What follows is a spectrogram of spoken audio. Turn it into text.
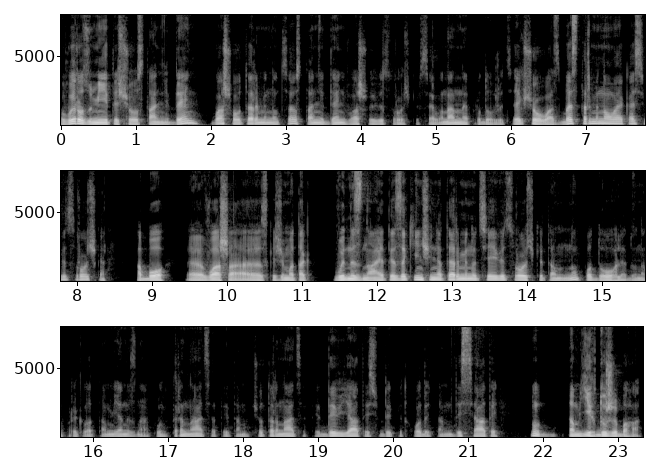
то ви розумієте, що останній день вашого терміну це останній день вашої відсрочки. Все, вона не продовжиться. Якщо у вас безтермінова якась відсрочка, або е, ваша, е, скажімо так, ви не знаєте закінчення терміну цієї відсрочки, там, ну, по догляду, наприклад, там, я не знаю, пункт 13, там, 14, 9 сюди підходить, там, 10, ну, там їх дуже багато.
